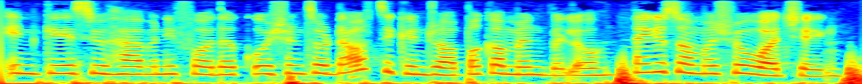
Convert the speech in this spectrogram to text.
In case you have any further questions or doubts you can drop a comment below. Thank you so much for watching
